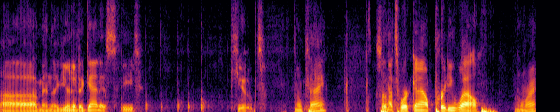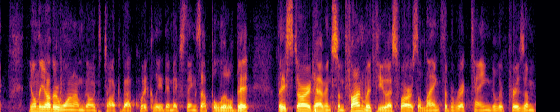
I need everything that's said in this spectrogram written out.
Um, and the unit again is feet cubed. Okay, so that's working out pretty well. All right, The only other one I'm going to talk about quickly, they mix things up a little bit. They start having some fun with you as far as the length of a rectangular prism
